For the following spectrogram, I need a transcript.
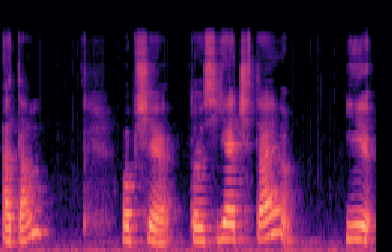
А там Вообще, то есть я читаю, и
